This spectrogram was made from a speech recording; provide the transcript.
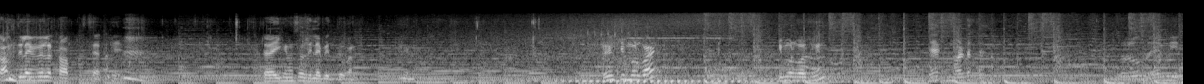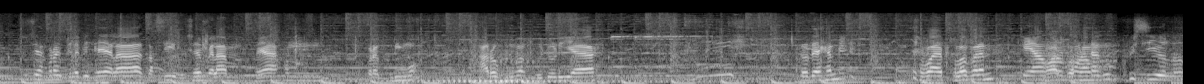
টক জিলাপি হলো টক করছে আর কি তাহলে এইখানে হচ্ছে জিলাপির দোকান তুমি কি মরবা কি মরবা তুমি এক মাটাতে যে আমরা জিলাপি খাই এলা যাচ্ছি হুসেন মেলা হয়ে এখন পরে ঘুরিমো আরও ঘুরিমো ঘুরিয়া তো দেখেন সবাই ফলো করেন। কে আমার আমার প্রথম- মনটা খুব খুশি হলো।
